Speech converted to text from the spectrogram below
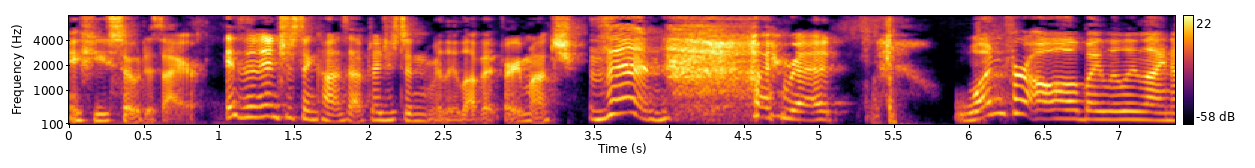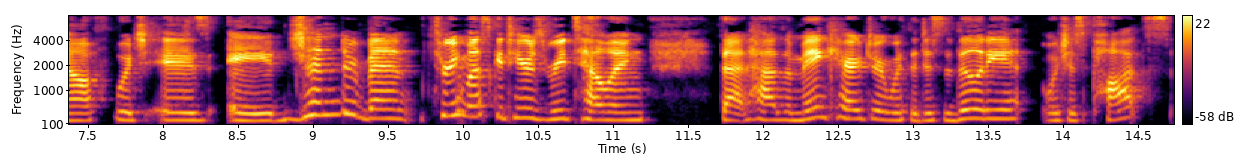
if you so desire. It's an interesting concept. I just didn't really love it very much. Then I read one for All by Lillie Lainoff, which is a gender bent Three Musketeers retelling that has a main character with a disability, which is POTS.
